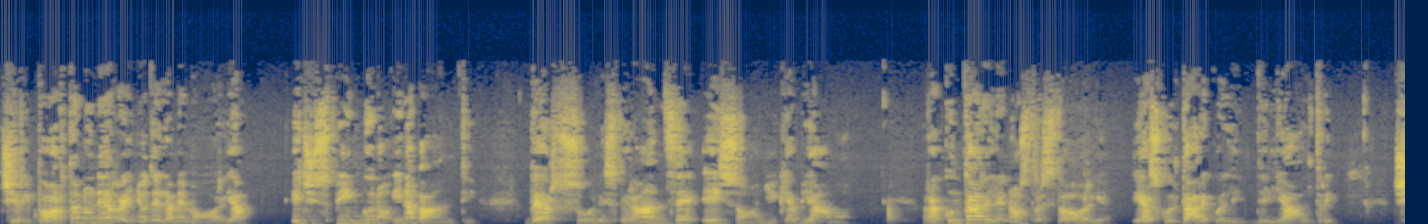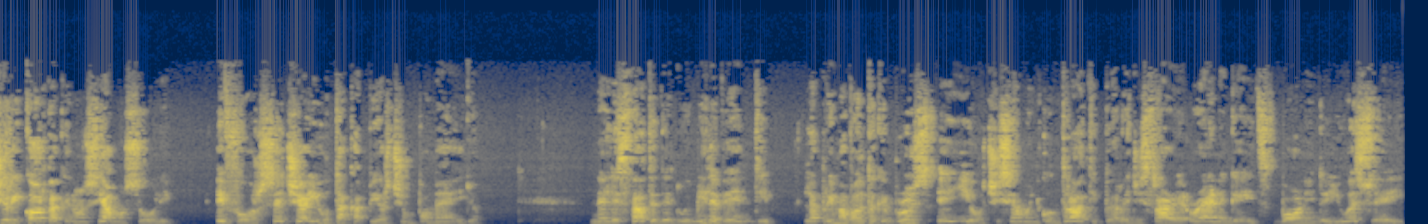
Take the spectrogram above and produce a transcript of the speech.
Ci riportano nel regno della memoria e ci spingono in avanti, verso le speranze e i sogni che abbiamo. Raccontare le nostre storie e ascoltare quelli degli altri ci ricorda che non siamo soli e forse ci aiuta a capirci un po' meglio. Nell'estate del 2020, la prima volta che Bruce e io ci siamo incontrati per registrare Renegades Born in the USA,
